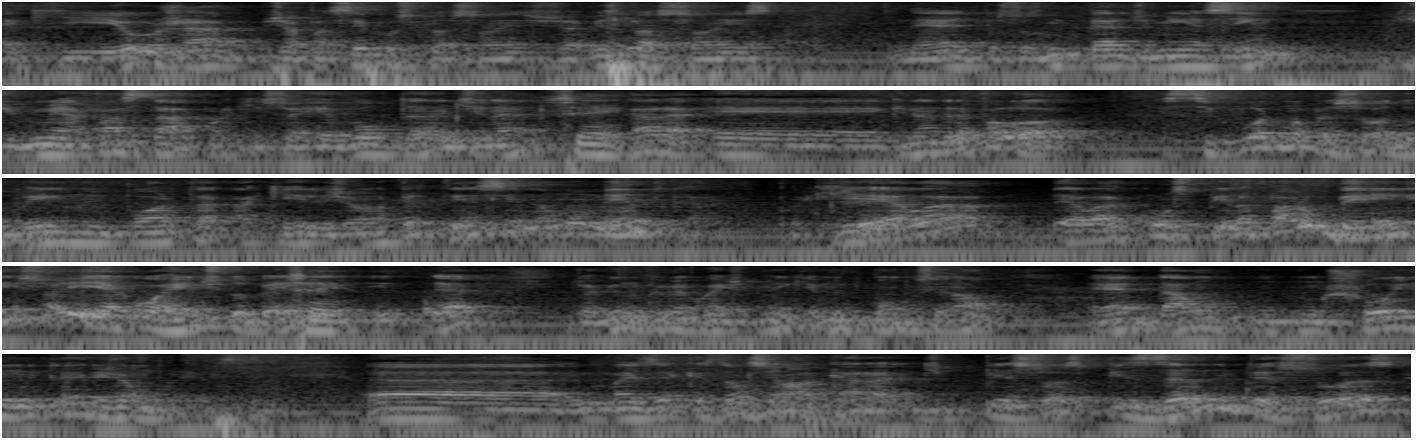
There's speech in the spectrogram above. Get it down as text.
é que eu já, já passei por situações, já vi situações, né, de pessoas muito perto de mim assim, de me afastar, porque isso é revoltante, né? Sim. Cara, é, que o André falou, se for uma pessoa do bem, não importa a que religião ela pertence no momento, cara. Porque ela, ela conspira para o bem, é isso aí, é a corrente do bem. E, né, já vi no filme A Corrente do Bem, que é muito bom, por sinal, é dar um, um show e muita religião por eles. Ah, mas é questão assim, ó, cara, de pessoas pisando em pessoas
